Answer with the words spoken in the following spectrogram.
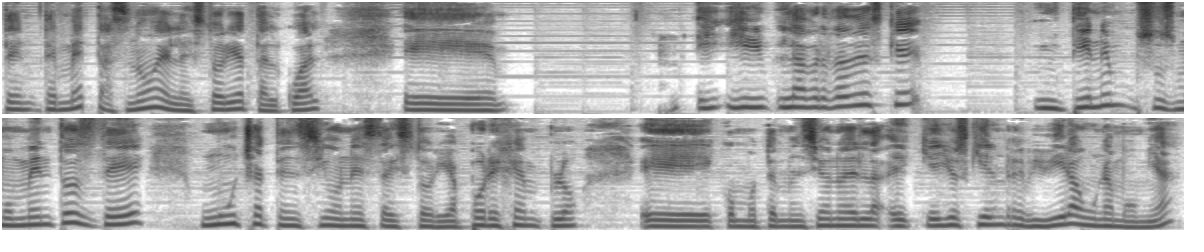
te, metas, ¿no? En la historia tal cual. Eh, y, la verdad es que tiene sus momentos de mucha tensión esta historia. Por ejemplo, eh, como te menciono, eh, que ellos quieren revivir a una momia.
